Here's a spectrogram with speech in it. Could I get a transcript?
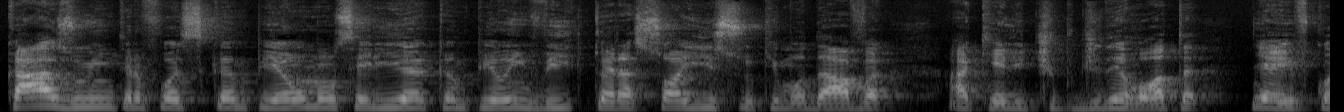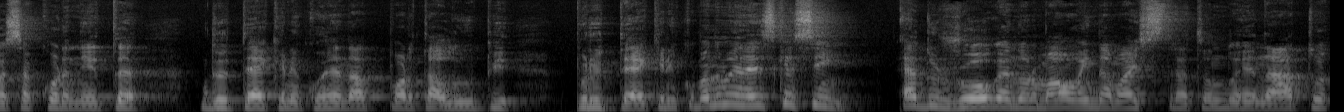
caso o Inter fosse campeão, não seria campeão invicto, era só isso que mudava aquele tipo de derrota. E aí ficou essa corneta do técnico Renato Portaluppi pro técnico Mano Menezes, que assim, é do jogo, é normal, ainda mais se tratando do Renato,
